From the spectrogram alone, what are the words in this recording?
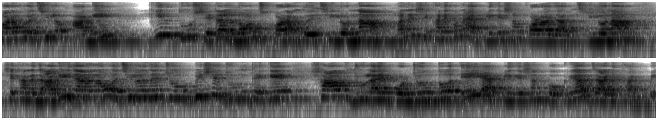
করা হয়েছিল আগেই, কিন্তু সেটা লঞ্চ করা হয়েছিল না। মানে সেখানে কোনো অ্যাপ্লিকেশন করা যাচ্ছিল না। সেখানে আগেই জানানো হয়েছিল যে চব্বিশে জুন থেকে সাত জুলাই পর্যন্ত এই অ্যাপ্লিকেশন প্রক্রিয়া জারি থাকবে।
